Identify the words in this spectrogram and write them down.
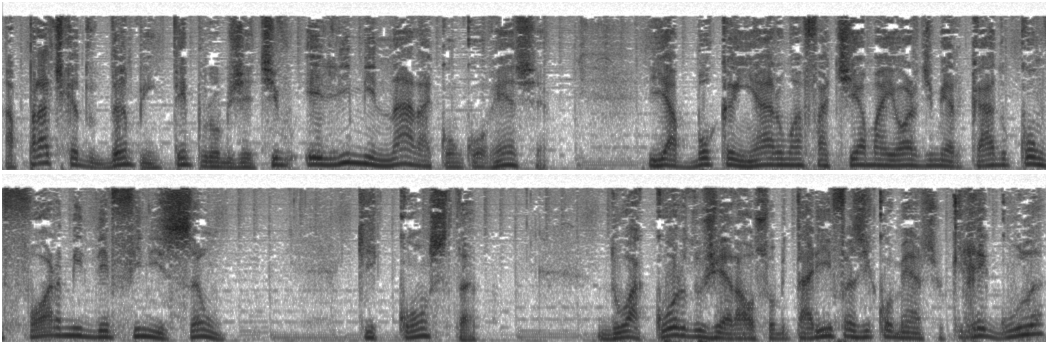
A prática do dumping tem por objetivo eliminar a concorrência e abocanhar uma fatia maior de mercado conforme definição que consta do Acordo Geral sobre Tarifas e Comércio, que regula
